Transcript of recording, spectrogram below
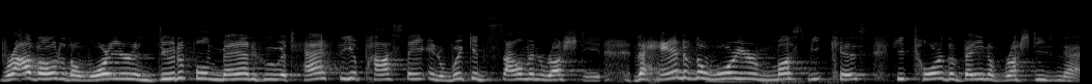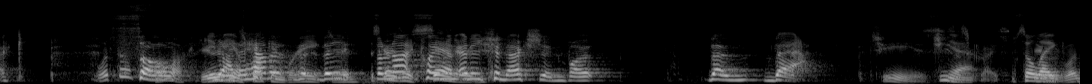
Bravo to the warrior and dutiful man who attacked the apostate and wicked Salman Rushdie. The hand of the warrior must be kissed. He tore the vein of Rushdie's neck. What the So, fuck, dude? yeah, they haven't. Break, they, they, are not claiming any connection, but then that. Jeez. Jesus Yeah. Christ. So Dude, like what-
